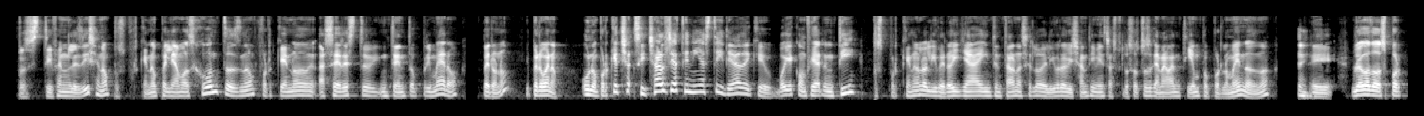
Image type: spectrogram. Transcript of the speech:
pues Stephen les dice, no, pues ¿por qué no peleamos juntos, no? ¿Por qué no hacer este intento primero? Pero no. Pero bueno, uno, ¿por qué si Charles ya tenía esta idea de que voy a confiar en ti, pues ¿por qué no lo liberó y ya intentaron hacerlo del libro de Vishanti mientras los otros ganaban tiempo, por lo menos, ¿no? Eh, luego dos, ¿por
